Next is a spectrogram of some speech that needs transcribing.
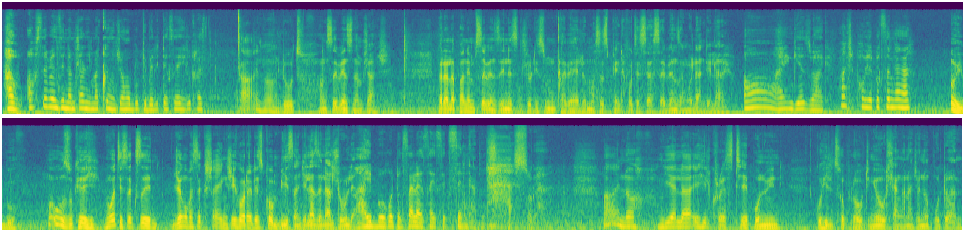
Hawu, awusebenzi namhlanje maqhinga njengoba ugibela itaxi eHillcrest. Hayi no lutho angisebenzi namhlanje. Phela lapha emsebenzini sidlulisa umgqibelo mase siphinda futhi siyasebenza ngolandelayo. Oh, hayi ngiyezwa ke. Manje pha uyapha ekseni kangaka? Oyibo. Uza okay. Ngothi sekuseni njengoba sekushaye ngisho ihora lesikhombisa nje laze ladlula. Hayi bo kodwa kusala kusayisekuseni kabi nje. Asuka. Hayi no, ngiya la eHillcrest eBonwini ku Hilltop Road ngiyohlangana nje nobhuti wami.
